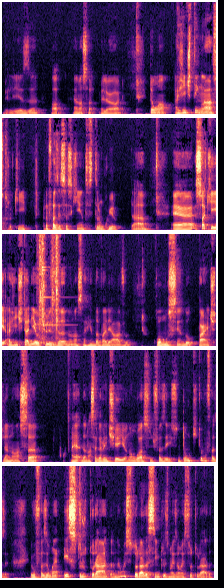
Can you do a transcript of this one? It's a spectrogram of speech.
Beleza. Ó, é a nossa melhor hora. Então, ó, a gente tem lastro aqui para fazer essas 500 tranquilo, tá? É, só que a gente estaria utilizando a nossa renda variável como sendo parte da nossa é, da nossa garantia e eu não gosto de fazer isso. Então o que, que eu vou fazer? Eu vou fazer uma estruturada, não uma estruturada simples, mas é uma estruturada.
